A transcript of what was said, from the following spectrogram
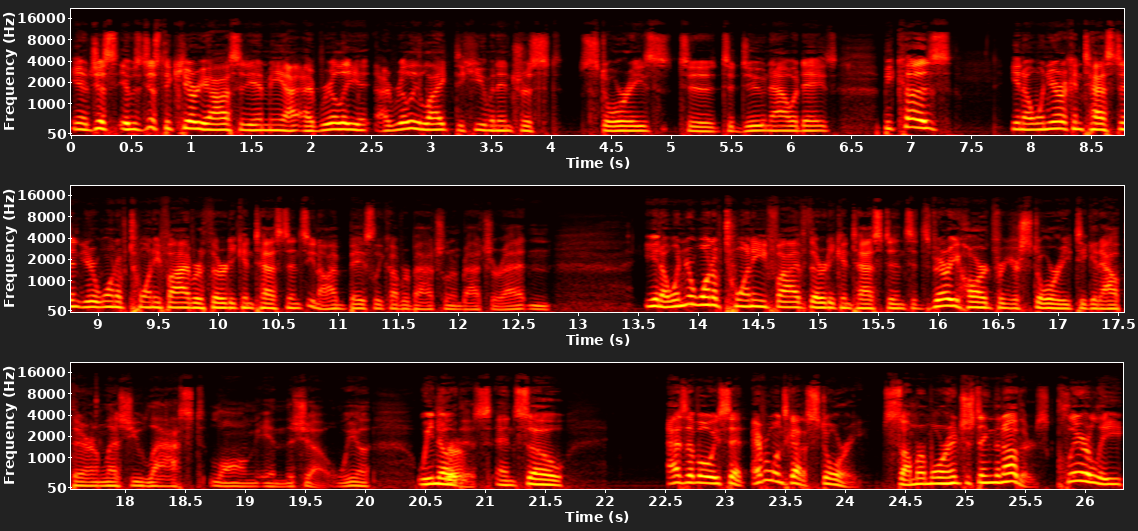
you know, just it was just a curiosity in me. I, I really, I really like the human interest stories to to do nowadays because you know when you're a contestant you're one of 25 or 30 contestants you know i basically cover bachelor and bachelorette and you know, when you're one of 25, 30 contestants, it's very hard for your story to get out there unless you last long in the show. We uh, we know sure. this. And so as I've always said, everyone's got a story. Some are more interesting than others. Clearly,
